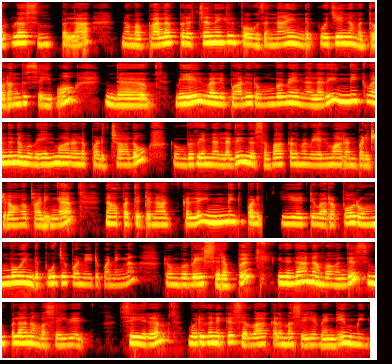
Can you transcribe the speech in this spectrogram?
எவ்வளோ சிம்பிளாக நம்ம பல பிரச்சனைகள் போகுதுன்னா இந்த பூஜையை நம்ம தொடர்ந்து செய்வோம். இந்த வேல் வழிபாடு ரொம்பவே நல்லது. இன்றைக்கி வந்து நம்ம வேல்மாறனில் படித்தாலும் ரொம்பவே நல்லது. இந்த செவ்வாய்க்கிழமை வேல்மாறன் படிக்கிறவங்க படிங்க. நாற்பத்தெட்டு நாட்களில் இன்றைக்கி படிச்சுட்டு வரப்போ ரொம்பவும் இந்த பூஜை பண்ணிட்டு பண்ணிங்கன்னா ரொம்பவே சிறப்பு. இதுதான் நம்ம வந்து சிம்பிளாக நம்ம செய்வே செய்கிற முருகனுக்கு செவ்வாய்க்கிழமை செய்ய வேண்டிய மிக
